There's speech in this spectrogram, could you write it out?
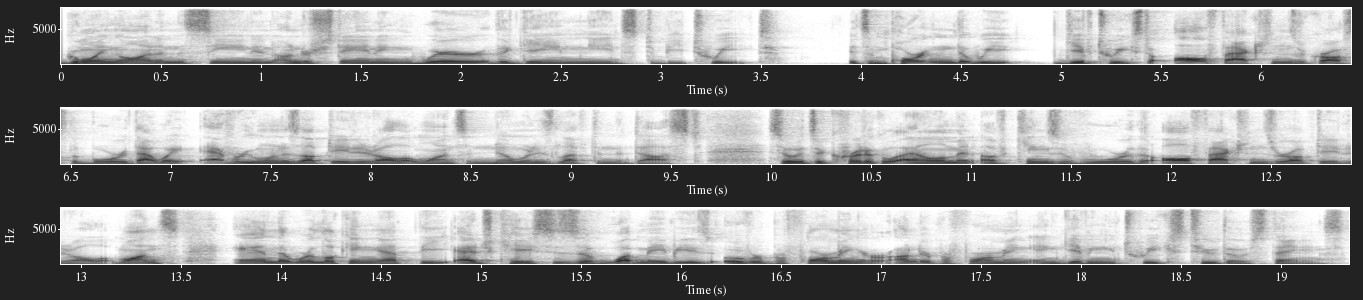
going on in the scene and understanding where the game needs to be tweaked. It's important that we give tweaks to all factions across the board. That way everyone is updated all at once and no one is left in the dust. So it's a critical element of Kings of War that all factions are updated all at once and that we're looking at the edge cases of what maybe is overperforming or underperforming and giving tweaks to those things.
